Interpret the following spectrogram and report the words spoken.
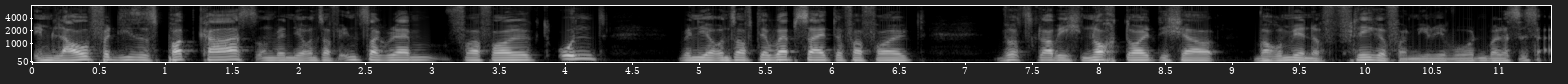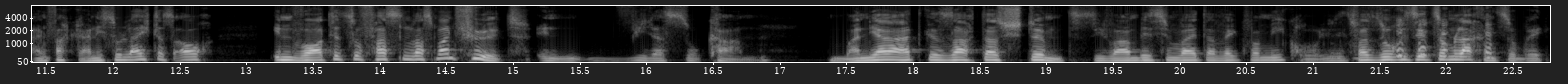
im Laufe dieses Podcasts und wenn ihr uns auf Instagram verfolgt und wenn ihr uns auf der Webseite verfolgt, wird es, glaube ich, noch deutlicher, warum wir eine Pflegefamilie wurden, weil es ist einfach gar nicht so leicht, das auch in Worte zu fassen, was man fühlt, in, wie das so kam. Manja hat gesagt, das stimmt. Sie war ein bisschen weiter weg vom Mikro. Jetzt versuche ich sie zum Lachen zu bringen.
